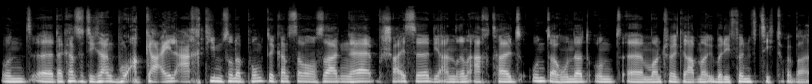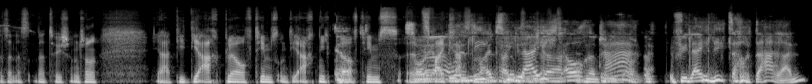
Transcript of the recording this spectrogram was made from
Und äh, da kannst du natürlich sagen, boah, geil, 8 Teams 100 Punkte. Kannst du aber auch sagen, hä, scheiße, die anderen 8 halt unter 100 und äh, Montreal gerade mal über die 50 drüber. Also das ist natürlich schon, schon ja, die, die 8 Playoff-Teams und die 8 Nicht-Playoff-Teams. Ja. Äh, zwei ja, Klassen. Vielleicht, auch da, vielleicht liegt es auch daran,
